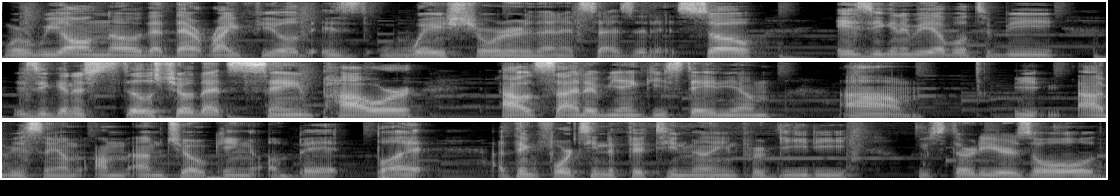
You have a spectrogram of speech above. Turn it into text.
where we all know that that right field is way shorter than it says it is. So, is he going to be able to be? Is he going to still show that same power outside of Yankee Stadium? Um, obviously, I'm, I'm, I'm joking a bit, but I think 14 to 15 million for Didi, who's 30 years old.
